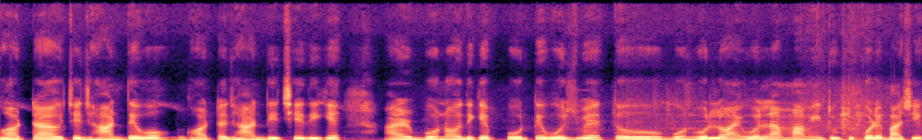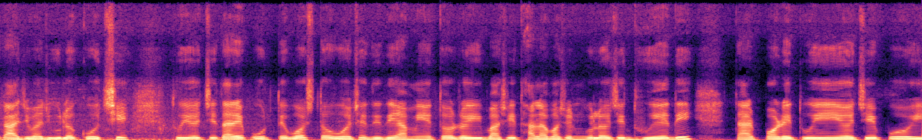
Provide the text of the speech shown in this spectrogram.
ঘরটা হচ্ছে ঝাড় দেবো। ঘরটা ঝাড় দিচ্ছে এদিকে, আর বোনও ওদিকে পড়তে বসবে। তো বোন বলল, আমি বললাম, আমি টুকটুক করে বাসি কাজ বাজগুলো করছি, তুই হচ্ছে তারে পড়তে বস। তো বলছে, দিদি, আমি তোর ওই বাসি থালা বাসনগুলো হচ্ছে ধুয়ে দিই। তারপরে তুই হচ্ছে ওই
